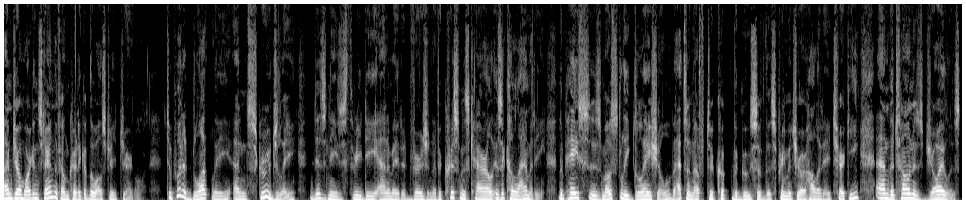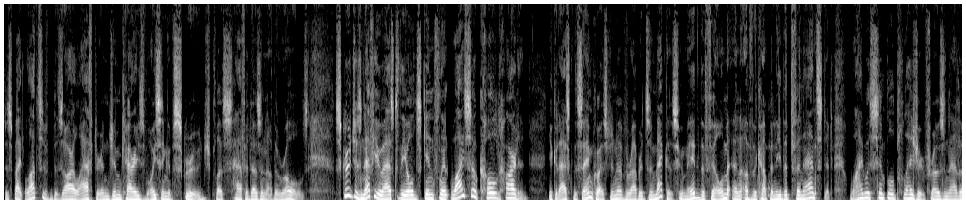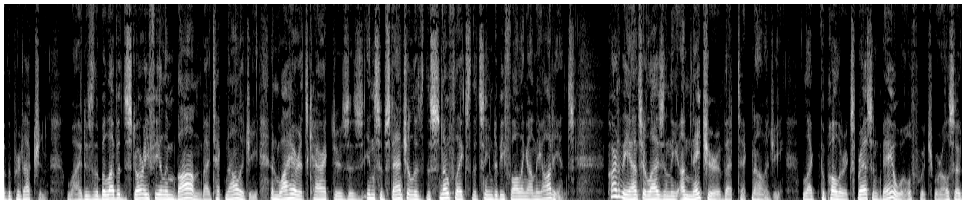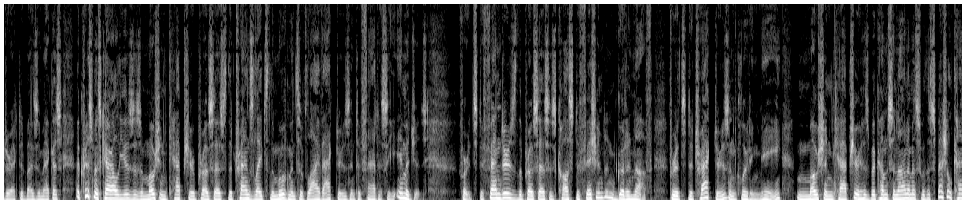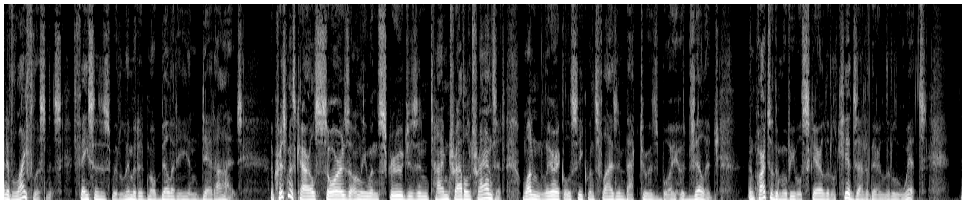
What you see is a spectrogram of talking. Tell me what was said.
I'm Joe Morgenstern, the film critic of the Wall Street Journal. To put it bluntly and Scroogely, Disney's 3D animated version of A Christmas Carol is a calamity. The pace is mostly glacial, that's enough to cook the goose of this premature holiday turkey, and the tone is joyless, despite lots of bizarre laughter and Jim Carrey's voicing of Scrooge, plus half a dozen other roles. Scrooge's nephew asks the old skinflint, why so cold-hearted? You could ask the same question of Robert Zemeckis, who made the film and of the company that financed it. Why was simple pleasure frozen out of the production? Why does the beloved story feel embalmed by technology? And why are its characters as insubstantial as the snowflakes that seem to be falling on the audience? Part of the answer lies in the unnature of that technology. Like The Polar Express and Beowulf, which were also directed by Zemeckis, A Christmas Carol uses a motion capture process that translates the movements of live actors into fantasy images. For its defenders, the process is cost efficient and good enough. For its detractors, including me, motion capture has become synonymous with a special kind of lifelessness, faces with limited mobility and dead eyes. A Christmas Carol soars only when Scrooge is in time travel transit. One lyrical sequence flies him back to his boyhood village. And parts of the movie will scare little kids out of their little wits.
